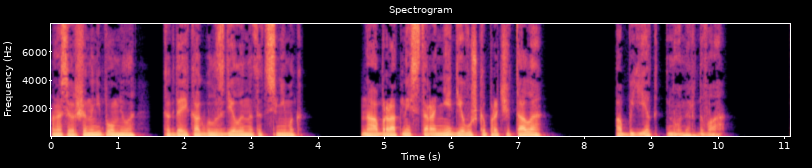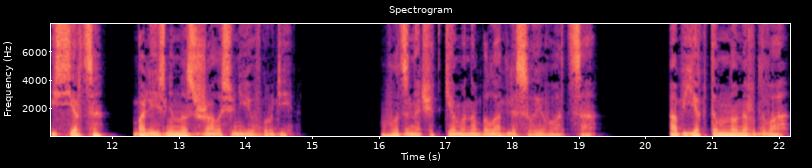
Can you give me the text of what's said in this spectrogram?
Она совершенно не помнила, когда и как был сделан этот снимок. На обратной стороне девушка прочитала «Объект номер два», и сердце болезненно сжалось у нее в груди. Вот, значит, кем она была для своего отца. Объектом номер два.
